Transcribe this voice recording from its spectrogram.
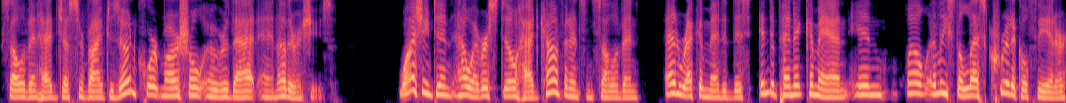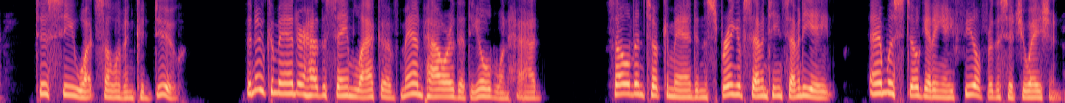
Sullivan had just survived his own court martial over that and other issues. Washington, however, still had confidence in Sullivan and recommended this independent command in, well, at least a less critical theater to see what Sullivan could do. The new commander had the same lack of manpower that the old one had. Sullivan took command in the spring of 1778 and was still getting a feel for the situation.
